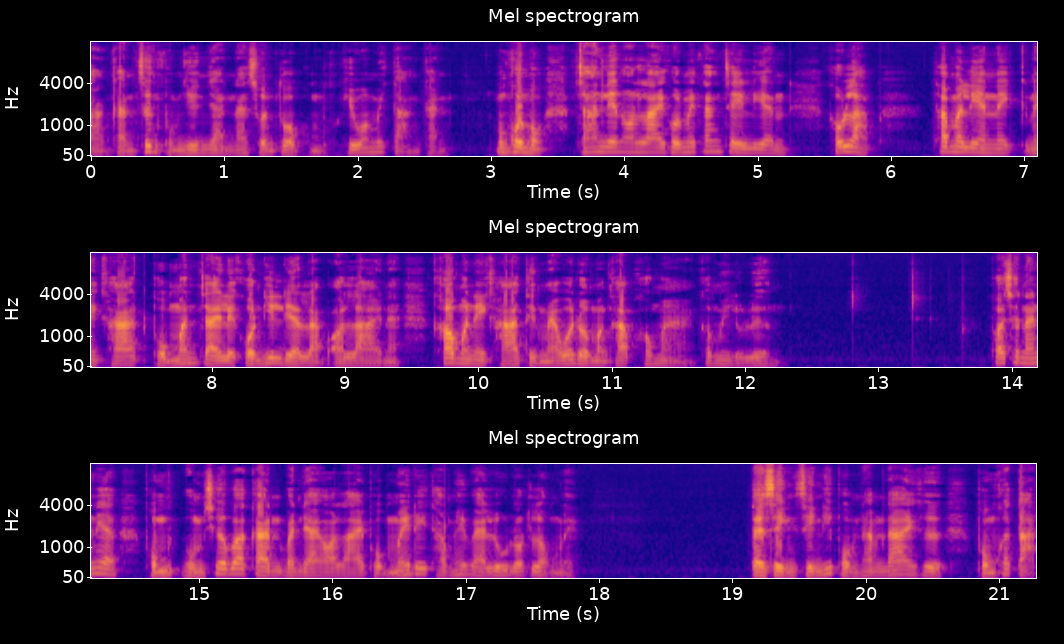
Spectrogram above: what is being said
ต่างกัน ซึ่งผมยืนยันนะ ส่วนตัวผมคิดว่าไม่ต่างกัน บางคนบอกอาจารย์เรียนออนไลน์คนไม่ตั้งใจเรียนเขาหลับถ้ามาเรียนในในคลาสผมมั่นใจเลยคนที่เรียนหลับออนไลน์นะเข้ามาในคลาสถึงแม้ว่าโดนบังคับเข้ามาก็ไม่รู้เรื่อง เพราะฉะนั้นเนี่ยผมผมเชื่อว่าการบรรยายออนไลน์ ผมไม่ได้ทำให้ value ลดลงเลย แต่สิ่งสิ่งที่ผมทำได้คือ ผมก็ตัด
